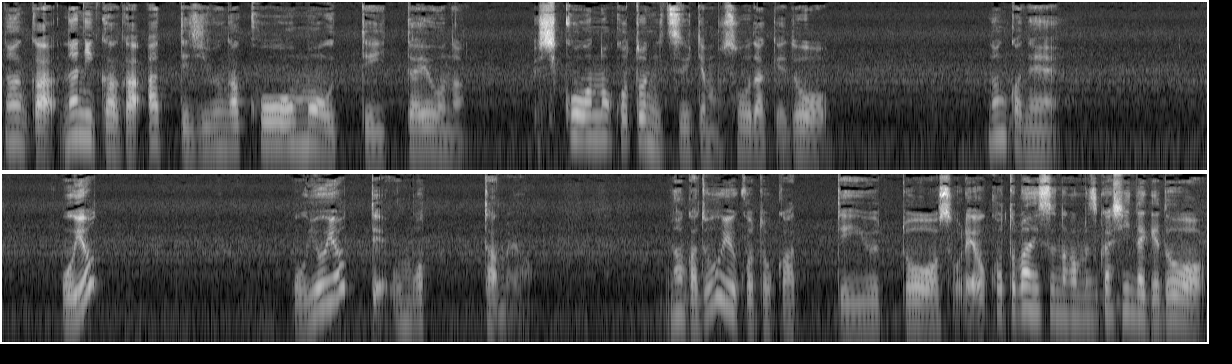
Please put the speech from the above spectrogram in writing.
なんか何かがあって自分がこう思うって言ったような思考のことについてもそうだけどなんかねおよおよよって思ったのよ。なんかどういうことかっていうとそれを言葉にするのが難しいんだけど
